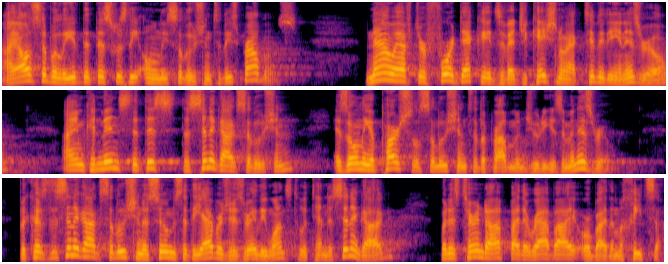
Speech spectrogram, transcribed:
I also believed that this was the only solution to these problems. Now, after four decades of educational activity in Israel, I am convinced that this, the synagogue solution, is only a partial solution to the problem of Judaism in Israel. Because the synagogue solution assumes that the average Israeli wants to attend a synagogue, but is turned off by the rabbi or by the mechitza.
